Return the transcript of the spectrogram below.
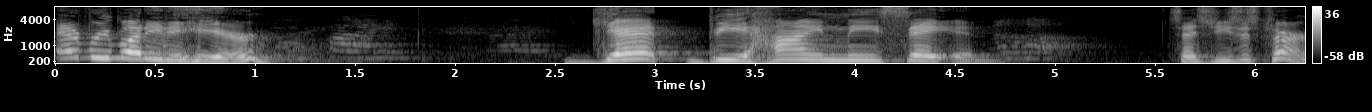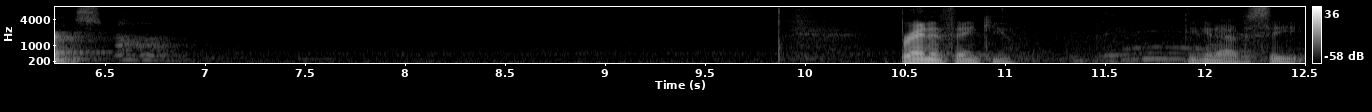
everybody to hear. Get behind me, Satan. Says Jesus turns. Brandon, thank you. You can have a seat.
